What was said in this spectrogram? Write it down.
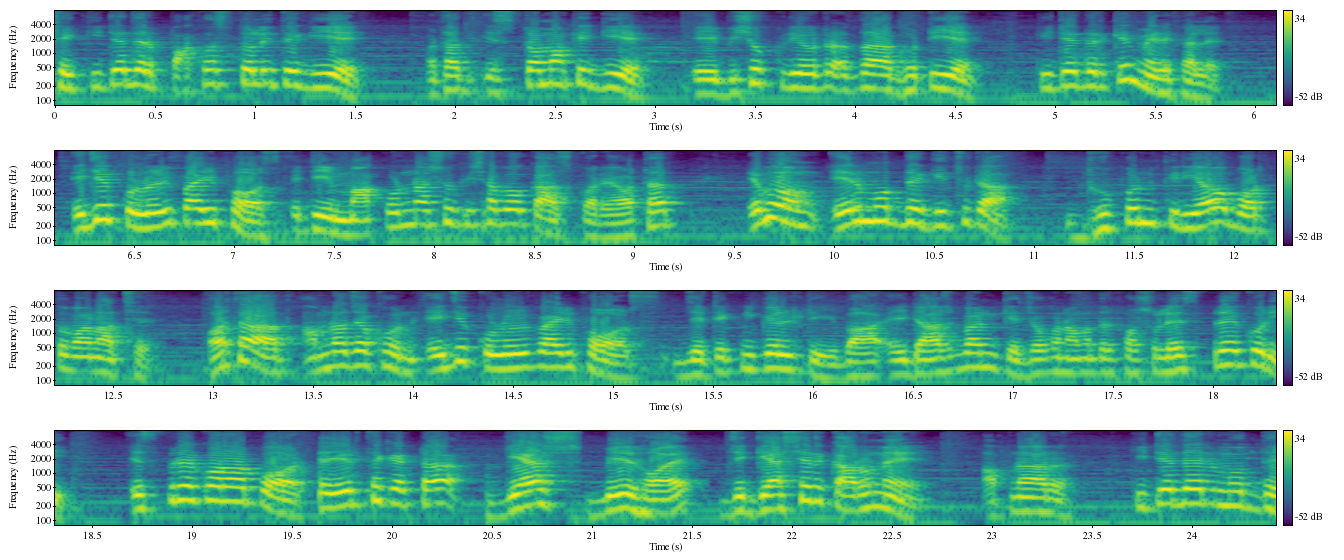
সেই কীটেদের পাকস্থলিতে গিয়ে, অর্থাৎ স্টমাকে গিয়ে এই বিষক্রিয়তা ঘটিয়ে কীটেদেরকে মেরে ফেলে। এই যে ক্লোরিপাইরিফস এটি মাকড়নাশক হিসাবেও কাজ করে, অর্থাৎ, এবং এর মধ্যে কিছুটা ধূপন ক্রিয়াও বর্তমান আছে। অর্থাৎ আমরা যখন এই যে ক্লোরিপাইরিফস যে টেকনিক্যালটি বা এই ডাসবানকে যখন আমাদের ফসলে স্প্রে করি, স্প্রে করার পর এর থেকে একটা গ্যাস বের হয়, যে গ্যাসের কারণে আপনার কীটেদের মধ্যে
